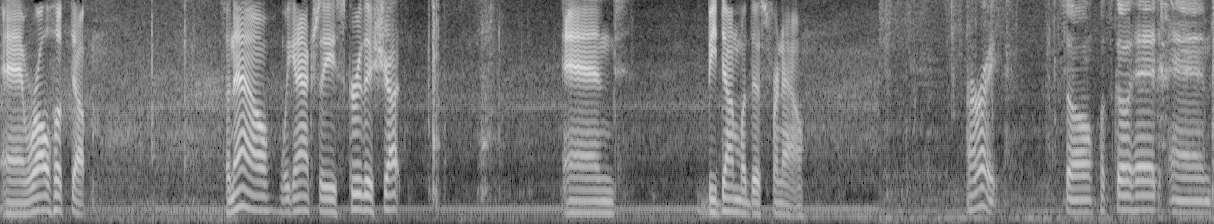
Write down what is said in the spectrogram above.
And we're all hooked up. So now we can actually screw this shut and be done with this for now. All right. So let's go ahead and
